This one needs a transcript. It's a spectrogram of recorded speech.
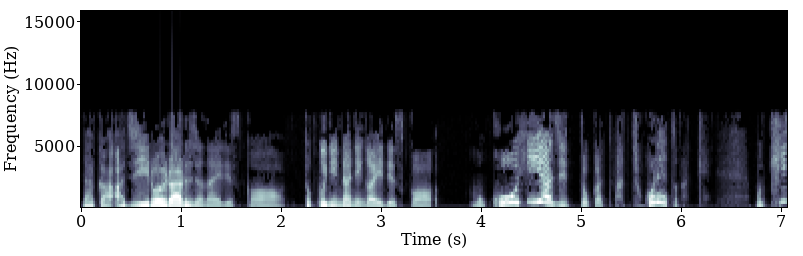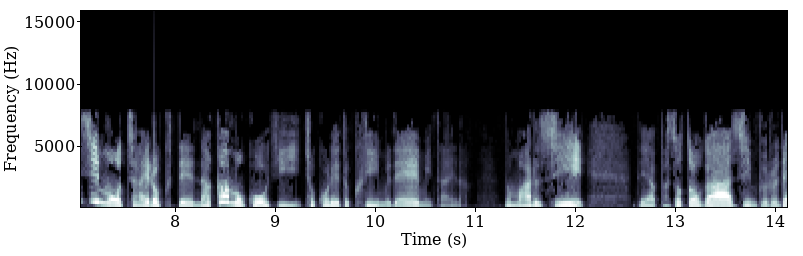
なんか味いろいろあるじゃないですか。特に何がいいですかもうコーヒー味とか、あ、チョコレートだっけもう生地も茶色くて、中もコーヒー、チョコレートクリームで、みたいなのもあるし、で、やっぱ外がシンプルで、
